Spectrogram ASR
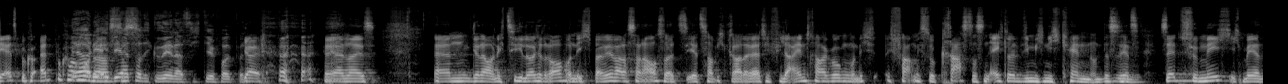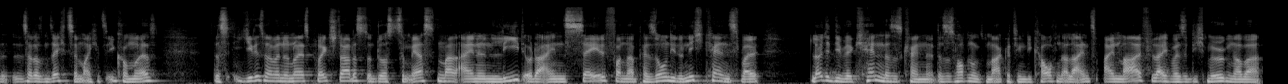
du die Ads beko Ad bekommen? Ja, die, die Ads hatte ich gesehen, als ich dir folgt bin. Geil. ja, nice. Ähm, genau, und ich ziehe die Leute drauf und ich, bei mir war das dann auch so, als jetzt habe ich gerade relativ viele Eintragungen und ich, ich frage mich so krass, das sind echt Leute, die mich nicht kennen. Und das ist jetzt, mhm. selbst für mich, ich bin ja 2016 mache ich jetzt E-Commerce, dass jedes Mal, wenn du ein neues Projekt startest und du hast zum ersten Mal einen Lead oder einen Sale von einer Person, die du nicht kennst, weil Leute, die wir kennen, das ist keine, das ist Hoffnungsmarketing, die kaufen alle eins, einmal vielleicht, weil sie dich mögen, aber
